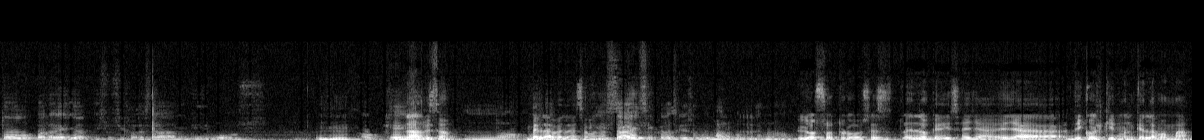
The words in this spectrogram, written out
todo para ella y sus hijos estaban vivos. Ujú. Ok. ¿No has visto? No. Vela, vela, esa buena. Quizá y sí, pero es que soy muy malo porque tengo no. Los otros, es, es lo que dice ella. Ella, Nicole Kidman, que es la mamá,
